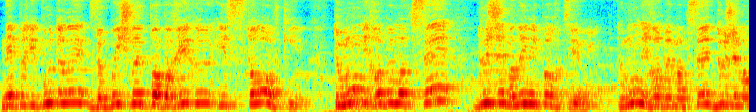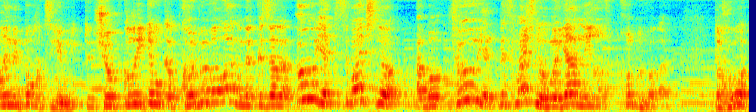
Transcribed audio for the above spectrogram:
не перепутали з обичною поварихою із столовки. Тому ми робимо все дуже малими порціями. Тому ми робимо все дуже малими порціями. Щоб коли тьолка пробувала, вона казала, у, як смачно, або фу, як не смачно, але я не розпробувала. Того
